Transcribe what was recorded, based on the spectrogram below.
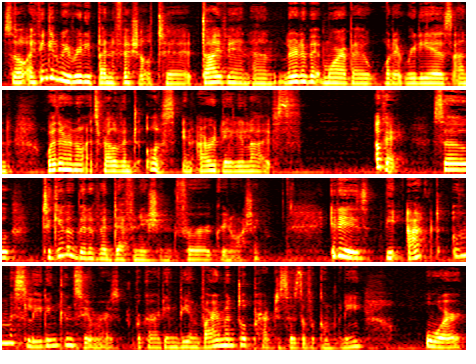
so I think it'd be really beneficial to dive in and learn a bit more about what it really is and whether or not it's relevant to us in our daily lives. Okay, so to give a bit of a definition for greenwashing, it is the act of misleading consumers regarding the environmental practices of a company or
